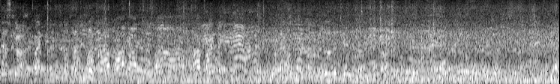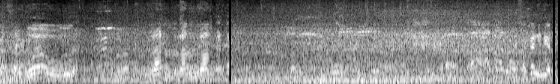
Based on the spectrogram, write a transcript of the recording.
తీసుకో రన్ రన్ రన్ tocan en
